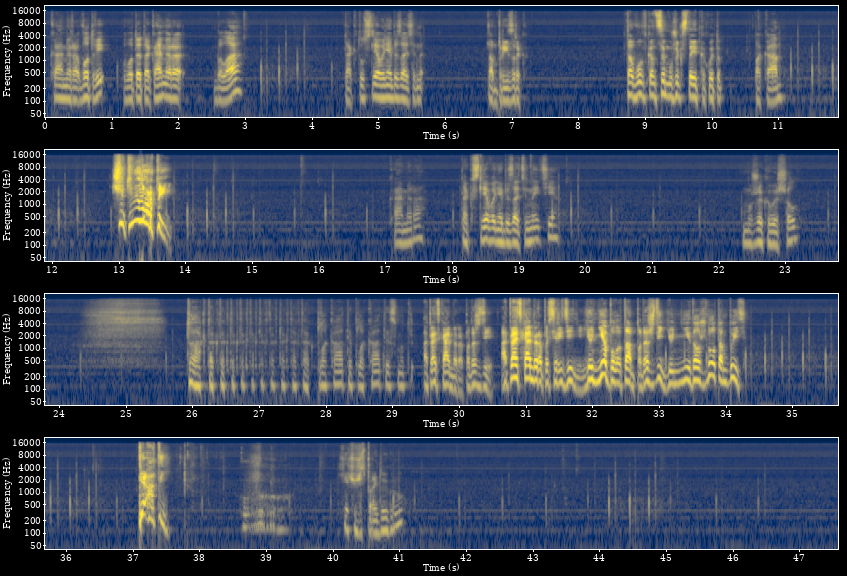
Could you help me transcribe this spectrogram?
Камера. Вот, ви... Вот эта камера была. Так, тут слева не обязательно. Там призрак. Там вон в конце мужик стоит какой-то. Пока. Четвертый! Камера. Так, слева не обязательно идти. Мужик вышел. Так, так, так, так, так, так, так, так, так, так, так, плакаты, плакаты, смотрю. Опять камера, подожди. Опять камера посередине. Ее не было там, подожди, ее не должно там быть. Пятый! Я что, сейчас пройду игру?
